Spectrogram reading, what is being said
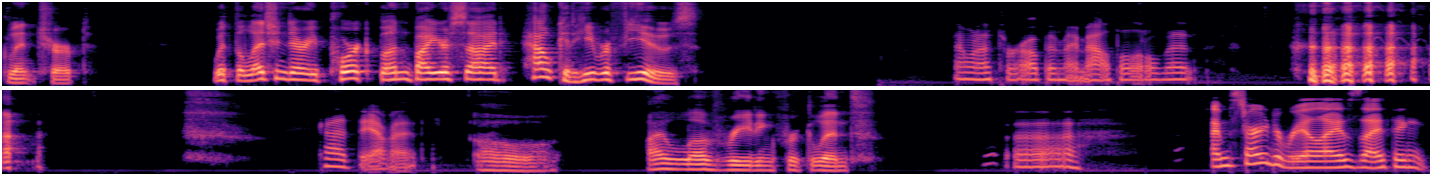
Glint chirped. With the legendary pork bun by your side, how could he refuse? I want to throw up in my mouth a little bit. God damn it. oh, I love reading for Glint. Uh, I'm starting to realize that I think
